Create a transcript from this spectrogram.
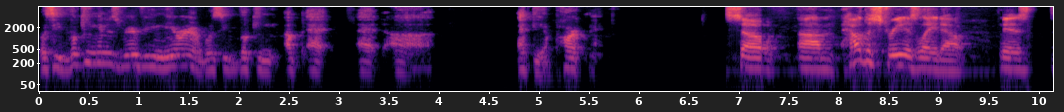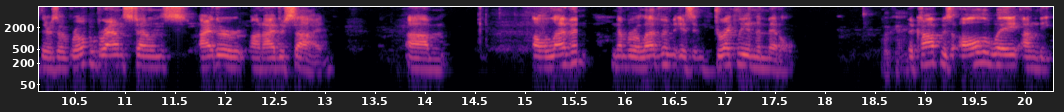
Was he looking in his rear view mirror, or was he looking up at at uh, at the apartment? So, um, how the street is laid out is there's a row of brownstones either on either side. Um, Eleven, number eleven, is directly in the middle. Okay. The cop is all the way on the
